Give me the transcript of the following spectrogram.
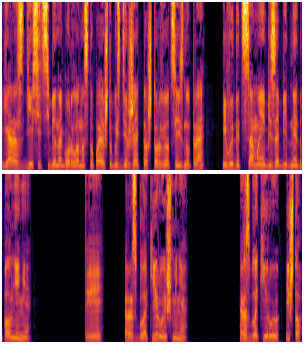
Я раз десять себе на горло наступаю, чтобы сдержать то, что рвется изнутра, и выдать самое безобидное дополнение. Ты разблокируешь меня? Разблокирую. И что?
